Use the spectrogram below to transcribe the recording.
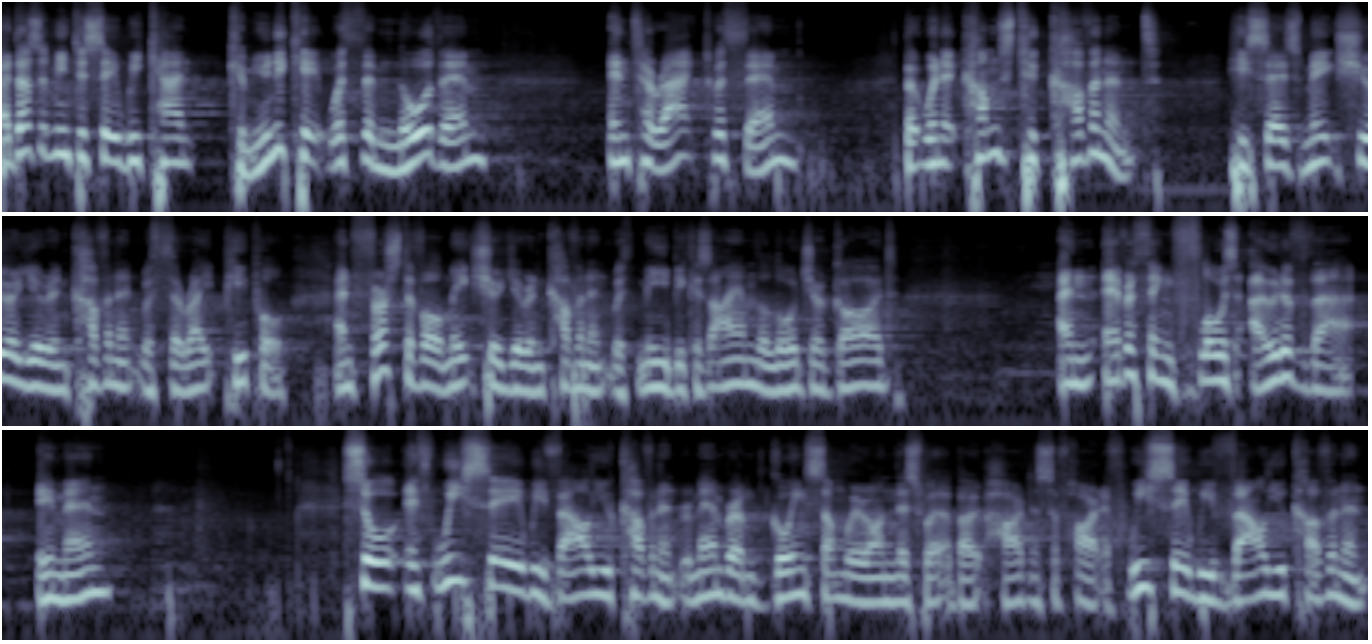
It doesn't mean to say we can't communicate with them, know them, interact with them. But when it comes to covenant, he says, make sure you're in covenant with the right people. And first of all, make sure you're in covenant with me because I am the Lord your God. And everything flows out of that. Amen. So if we say we value covenant, remember I'm going somewhere on this about hardness of heart. If we say we value covenant,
